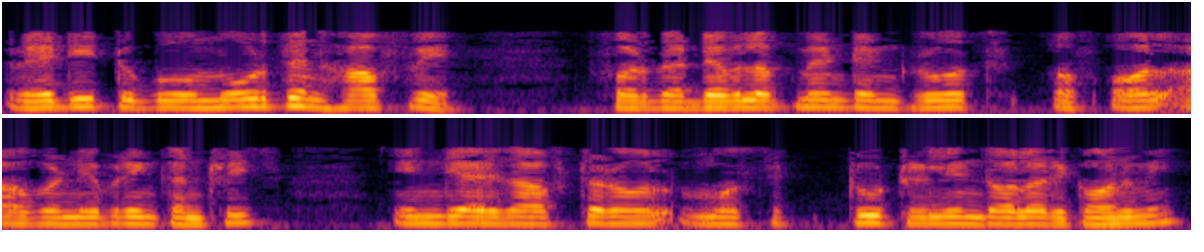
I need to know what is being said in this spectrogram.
ready to go more than halfway for the development and growth of all our neighboring countries. India is after all almost a $2 trillion economy.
